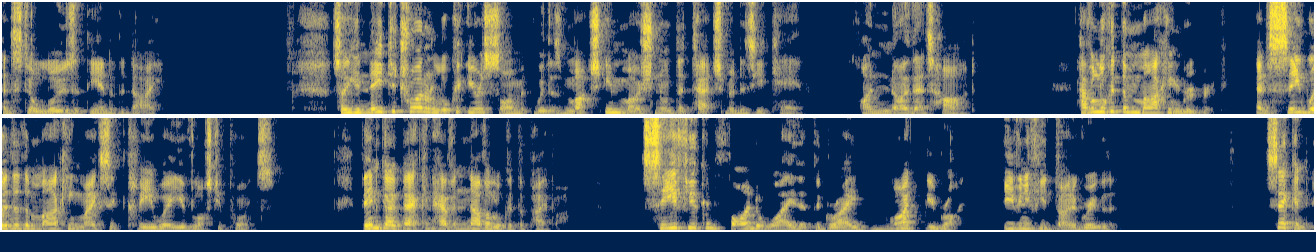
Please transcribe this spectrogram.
and still lose at the end of the day. So you need to try to look at your assignment with as much emotional detachment as you can. I know that's hard. Have a look at the marking rubric and see whether the marking makes it clear where you've lost your points. Then go back and have another look at the paper See if you can find a way that the grade might be right, even if you don't agree with it. Second,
